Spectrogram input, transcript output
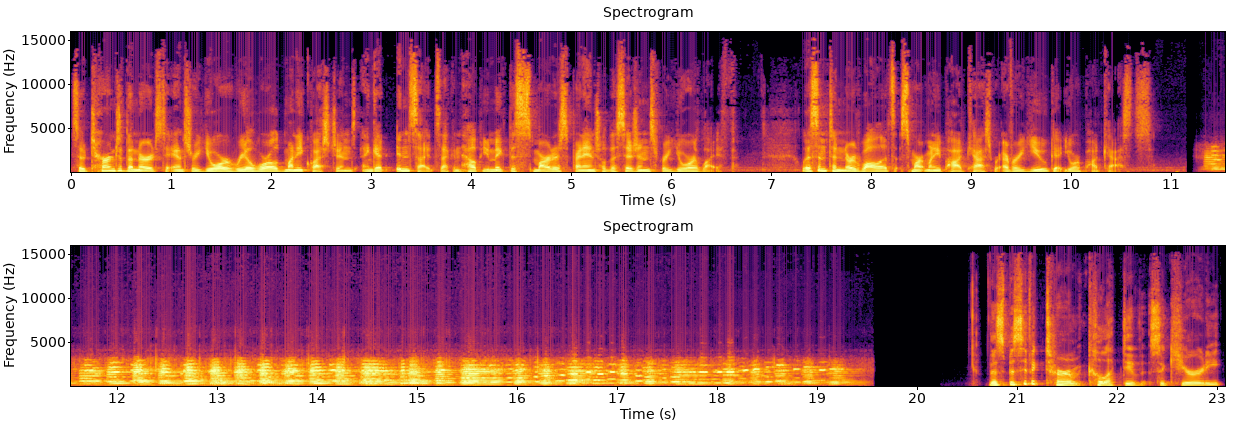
So turn to the nerds to answer your real world money questions and get insights that can help you make the smartest financial decisions for your life. Listen to NerdWallet's Smart Money Podcast wherever you get your podcasts. The specific term collective security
